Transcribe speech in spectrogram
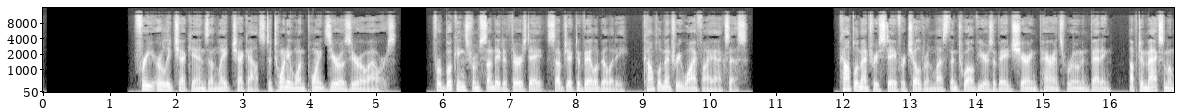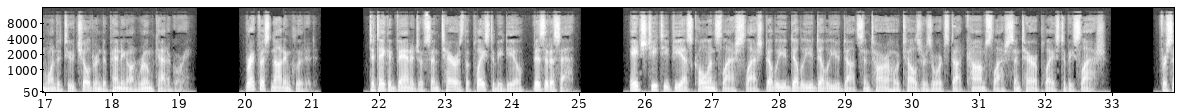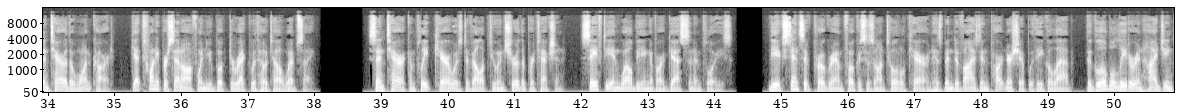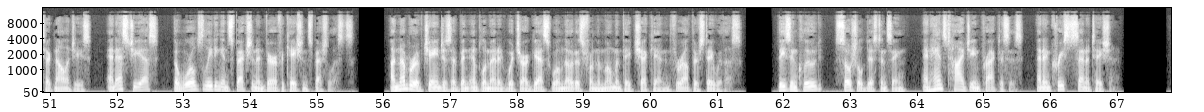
Free early check ins and late checkouts to 21.00 hours. For bookings from Sunday to Thursday, subject availability, complimentary Wi Fi access. Complimentary stay for children less than 12 years of age sharing parents' room and bedding, up to maximum 1 to 2 children depending on room category. Breakfast not included. To take advantage of Centara's The Place to Be deal, visit us at https colon slash slash www.centarahotelsresorts.com slash centara place to be slash. For Centara the One card, get 20% off when you book direct with hotel website. Centara Complete Care was developed to ensure the protection, safety, and well being of our guests and employees. The extensive program focuses on total care and has been devised in partnership with Ecolab, the global leader in hygiene technologies, and SGS, the world's leading inspection and verification specialists. A number of changes have been implemented which our guests will notice from the moment they check in throughout their stay with us. These include social distancing, enhanced hygiene practices, and increased sanitation.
